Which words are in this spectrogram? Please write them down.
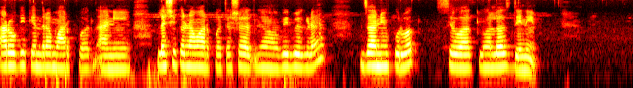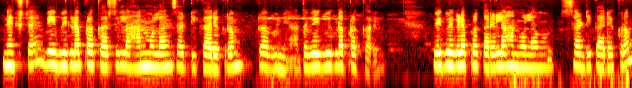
आरोग्य केंद्रामार्फत आणि लसीकरणामार्फत अशा वेगवेगळ्या जाणीवपूर्वक सेवा किंवा लस देणे. नेक्स्ट आहे वेगवेगळ्या प्रकारचे लहान मुलांसाठी कार्यक्रम राबविणे. आता वेगवेगळ्या प्रकारे वेगवेगळ्या प्रकारे लहान मुलांसाठी कार्यक्रम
